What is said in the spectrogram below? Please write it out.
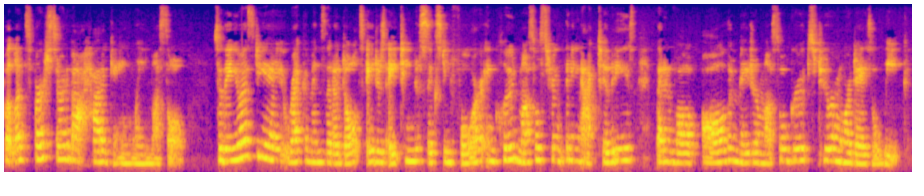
But let's first start about how to gain lean muscle. So the USDA recommends that adults ages 18 to 64 include muscle strengthening activities that involve all the major muscle groups two or more days a week.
